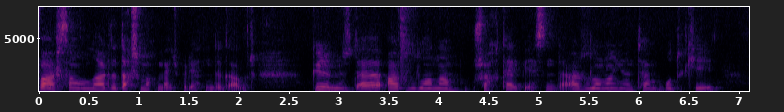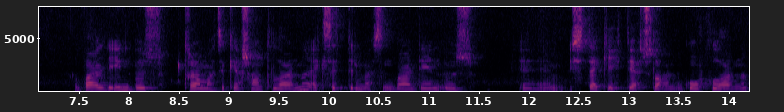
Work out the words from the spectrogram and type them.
varsa, onları da daşımaq məcburiyyətində qalır. Günümüzdə arzulanan uşaq tərbiyəsində arzulanan yöntəm odur ki, valideyn öz travmatik yaşantılarını əks etdirməsin. Valideyn öz istək, ehtiyaclarını, qorxularını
